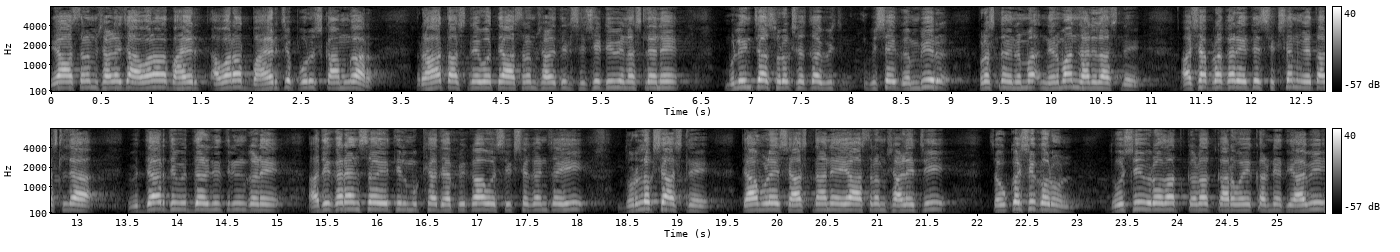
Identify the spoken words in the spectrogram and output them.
या आश्रमशाळेच्या आवारात बाहेर आवारात बाहेरचे पुरुष कामगार राहत असणे व त्या आश्रमशाळेतील सी सी टी व्ही नसल्याने मुलींच्या सुरक्षेचा वि- विषय गंभीर प्रश्न निर्मा- निर्माण झालेला असणे. अशा प्रकारे येथे शिक्षण घेत असल्या विद्यार्थी विद्यार्थिनींकडे अधिकाऱ्यांसह येथील मुख्याध्यापिका व शिक्षकांचेही दुर्लक्ष असणे. त्यामुळे शासनाने या आश्रमशाळेची चौकशी करून दोषी विरोधात कडक कारवाई करण्यात यावी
